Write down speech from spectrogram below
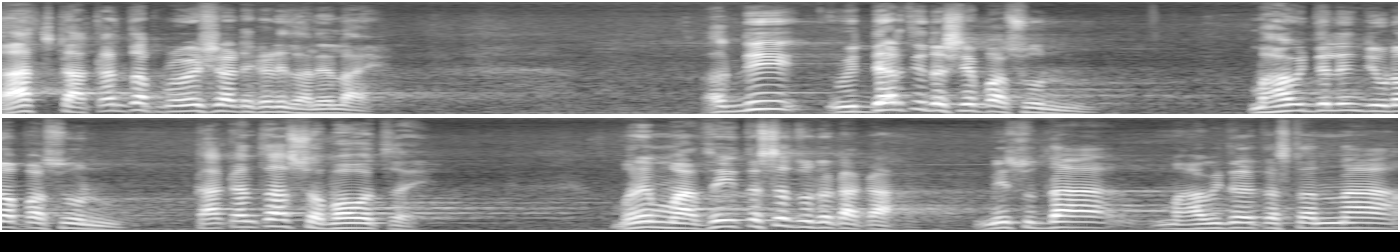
आज काकांचा प्रवेश या ठिकाणी झालेला आहे. अगदी विद्यार्थी दशेपासून महाविद्यालयीन जीवनापासून काकांचा स्वभावच आहे. म्हणजे माझंही तसंच होतं काका. मी सुद्धा महाविद्यालयात असताना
